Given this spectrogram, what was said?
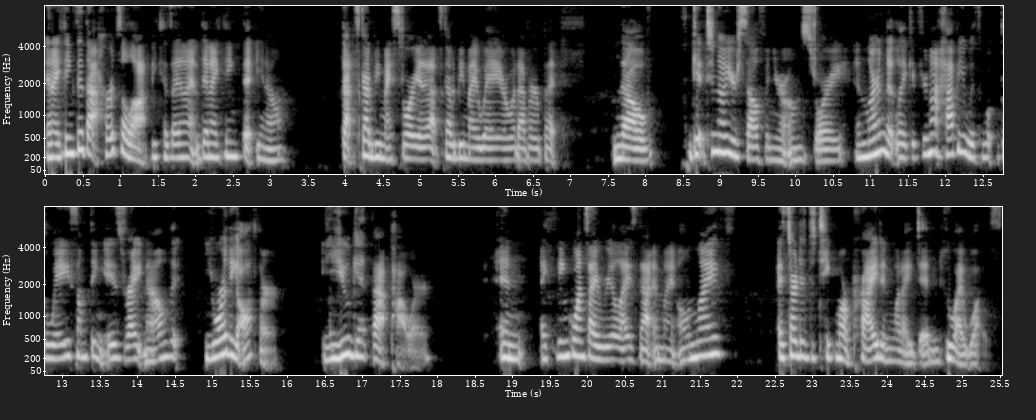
and I think that that hurts a lot because I, then I think that, you know, that's got to be my story, that's got to be my way or whatever, but no, get to know yourself and your own story and learn that like if you're not happy with the way something is right now that you're the author. You get that power. And I think once I realized that in my own life, I started to take more pride in what I did and who I was.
